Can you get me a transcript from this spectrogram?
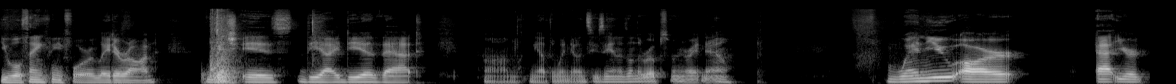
you will thank me for later on, which is the idea that um, looking out the window and Susanna's on the rope swing right now. When you are at your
